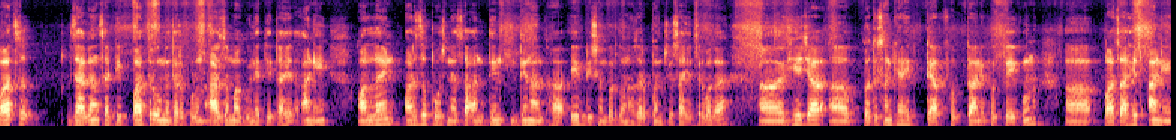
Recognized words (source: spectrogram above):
पाच जागांसाठी पात्र उमेदवाराकडून अर्ज मागविण्यात येत आहेत आणि ऑनलाईन अर्ज पोहोचण्याचा अंतिम दिनांक हा एक डिसेंबर दोन हजार पंचवीस आहे. तर बघा हे ज्या पदसंख्या आहेत त्या फक्त आणि फक्त एकूण पाच आहेत आणि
